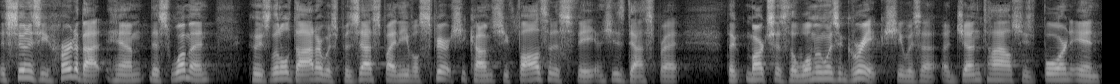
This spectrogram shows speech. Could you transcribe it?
as soon as he heard about him, this woman whose little daughter was possessed by an evil spirit, she comes, she falls at his feet, and she's desperate. The, Mark says the woman was a Greek. She was a, a Gentile. She's born in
